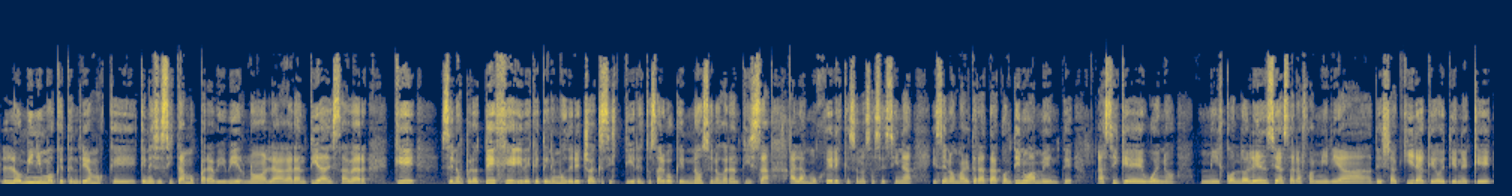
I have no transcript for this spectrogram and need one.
lo mínimo que tendríamos que, que necesitamos para vivir, ¿no? La garantía de saber que se nos protege y de que tenemos derecho a existir. Esto es algo que no se nos garantiza a las mujeres que se nos asesina y se nos maltrata continuamente. Así que bueno, mis condolencias a la familia de Shakira que hoy tiene que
